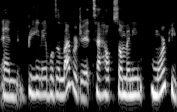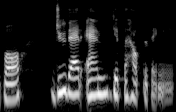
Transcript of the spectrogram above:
and being able to leverage it to help so many more people do that and get the help that they need.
